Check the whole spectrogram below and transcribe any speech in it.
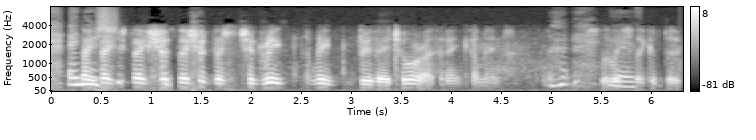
and They, you they, sh- they should they should they should re redo their tour. I think. I mean, it's the Yes. they could do.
